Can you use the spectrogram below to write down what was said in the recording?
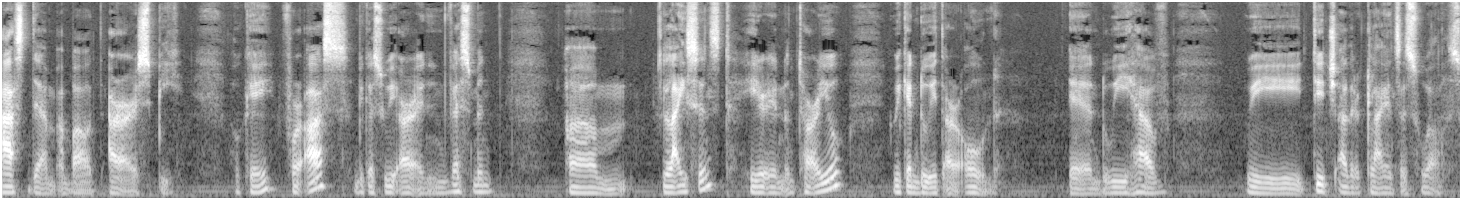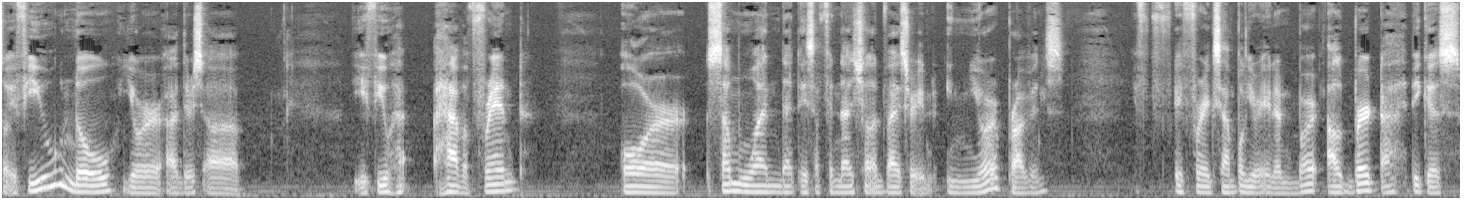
ask them about RRSP. Okay, for us, because we are an investment um, licensed here in Ontario, we can do it our own and we have we teach other clients as well so if you know your uh, there's a if you ha- have a friend or someone that is a financial advisor in, in your province if, if for example you're in alberta because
